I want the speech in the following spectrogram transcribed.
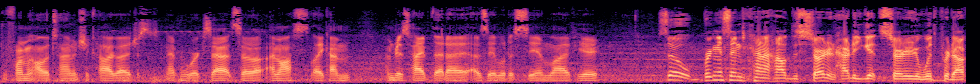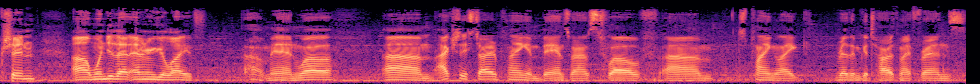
performing all the time in Chicago. It just never works out. So I'm also like I'm I'm just hyped that I, I was able to see him live here. So bring us into kind of how this started. How did you get started with production? Uh, when did that enter your life? Oh man, well, um, I actually started playing in bands when I was 12, um, just playing like rhythm guitar with my friends.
